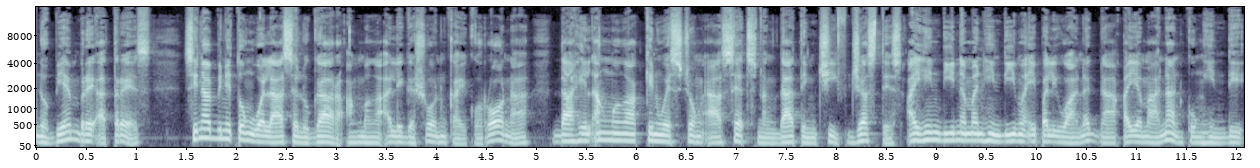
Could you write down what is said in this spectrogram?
Nobyembre 3, sinabi nitong wala sa lugar ang mga aligasyon kay Corona dahil ang mga kinwestyong assets ng dating Chief Justice ay hindi naman hindi maipaliwanag na kayamanan kung hindi,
